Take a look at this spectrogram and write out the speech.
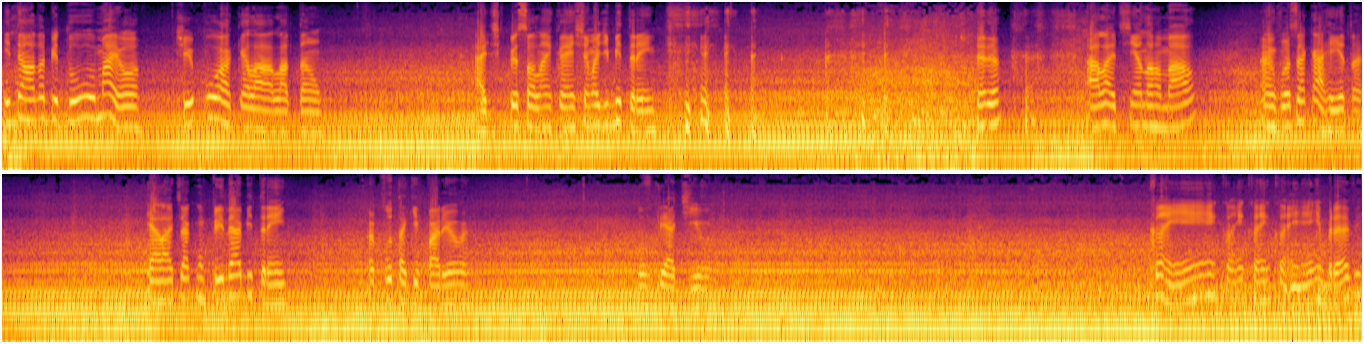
E tem a lata pitu maior, tipo aquela latão. Aí diz que o pessoal lá em Canhen chama de bitrem. Entendeu? A latinha normal, aí fosse a carreta. E a latinha comprida é a bitrem. Puta que pariu, velho. Povo criativo. Canhem, Canhem, Canhem, Canhem. Em breve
